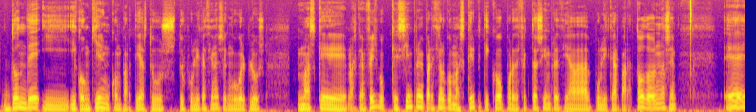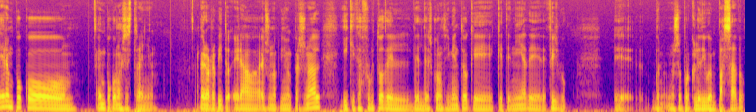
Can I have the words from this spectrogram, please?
dónde y, con quién compartías tus, tus publicaciones en Google Plus más que, más que en Facebook, que siempre me pareció algo más críptico, por defecto siempre decía publicar para todos, no sé, eh, era un poco, un poco más extraño. Pero repito, era, es una opinión personal y quizá fruto del, desconocimiento que, tenía de, Facebook. Eh, bueno, no sé por qué lo digo en pasado.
